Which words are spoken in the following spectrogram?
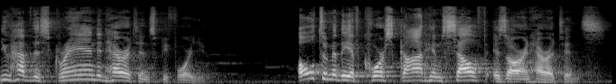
You have this grand inheritance before you. Ultimately, of course, God Himself is our inheritance.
